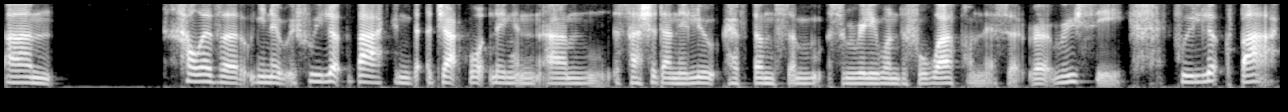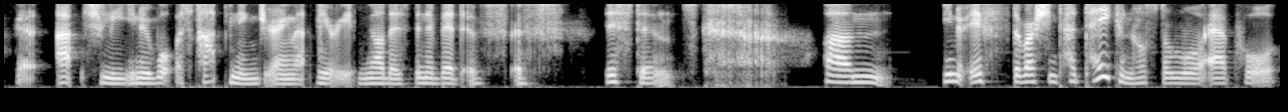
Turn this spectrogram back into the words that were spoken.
Um, However, you know, if we look back, and Jack Watling and um, Sasha Danylyuk have done some some really wonderful work on this at, at RUSI. If we look back at actually, you know, what was happening during that period, now there's been a bit of, of distance. Um, you know, if the Russians had taken Hostomel Airport,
